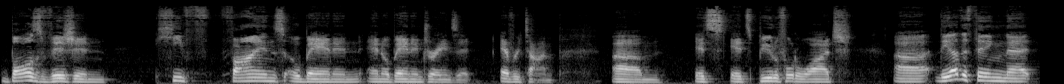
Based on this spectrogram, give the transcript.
Baugh's vision he finds O'Bannon and O'Bannon drains it every time. Um, it's it's beautiful to watch. Uh, the other thing that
